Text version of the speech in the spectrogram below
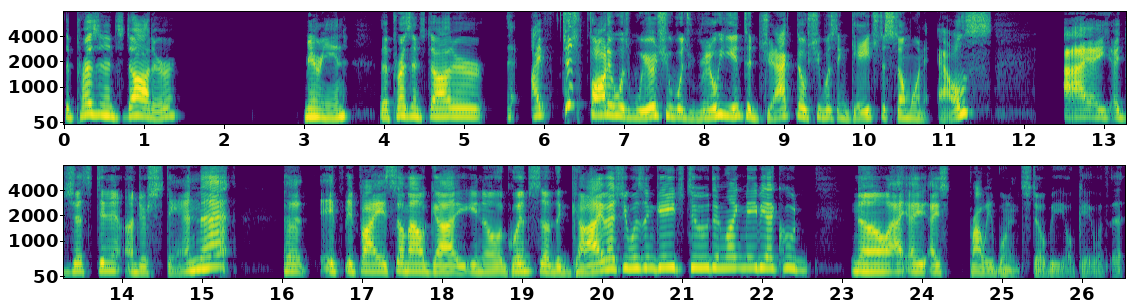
the president's daughter, Marion, the president's daughter, I just thought it was weird. She was really into Jack, though she was engaged to someone else. I I just didn't understand that. Uh, if if I somehow got you know a glimpse of the guy that she was engaged to, then like maybe I could. No, I I, I probably wouldn't still be okay with it.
